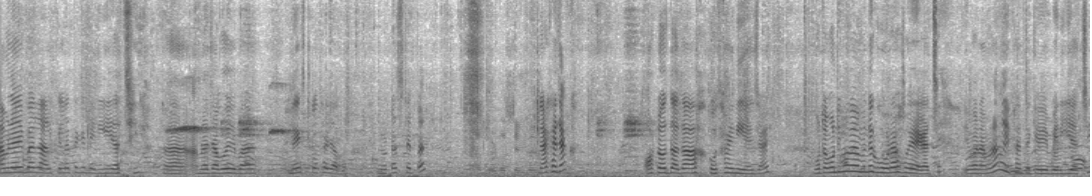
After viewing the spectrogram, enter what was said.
আমরা এবার লালকেল্লা থেকে বেরিয়ে যাচ্ছি। আমরা যাব এবার নেক্সট কোথায় যাব? লোটাস টেম্পল দেখা যাক। অটো দাদা কোথায় নিয়ে যায়? মোটামুটিভাবে আমাদের ঘোরা হয়ে গেছে। এবার আমরা এখান থেকে বেরিয়ে যাচ্ছি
